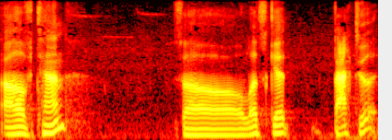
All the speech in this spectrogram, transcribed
of 10. So let's get back to it.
